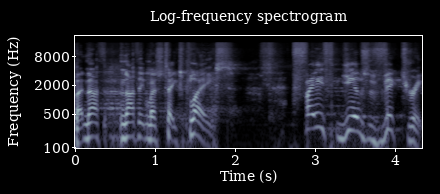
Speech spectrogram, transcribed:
But nothing, nothing much takes place. Faith gives victory.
